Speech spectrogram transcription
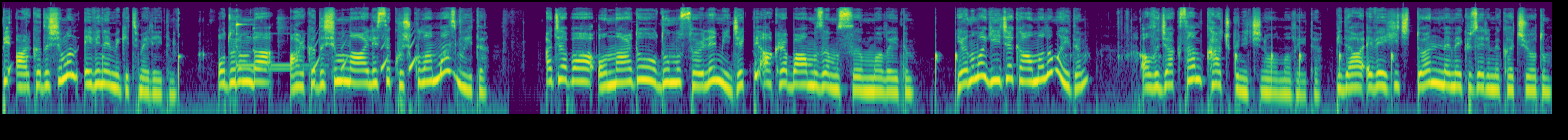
Bir arkadaşımın evine mi gitmeliydim? O durumda arkadaşımın ailesi kuşkulanmaz mıydı? Acaba onlarda olduğumu söylemeyecek bir akrabamıza mı sığınmalıydım? Yanıma giyecek almalı mıydım? Alacaksam kaç gün için olmalıydı? Bir daha eve hiç dönmemek üzere mi kaçıyordum?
